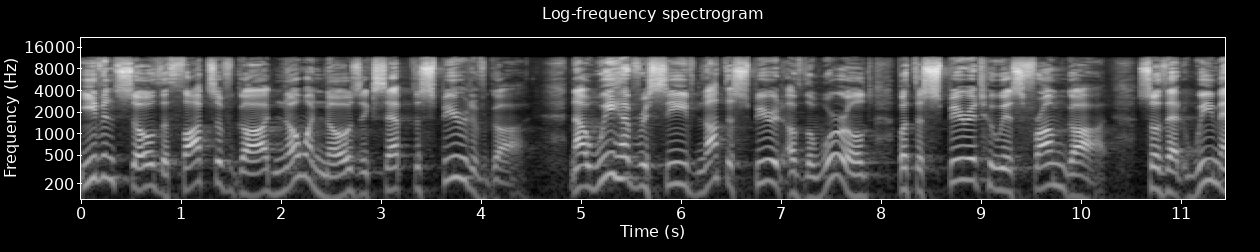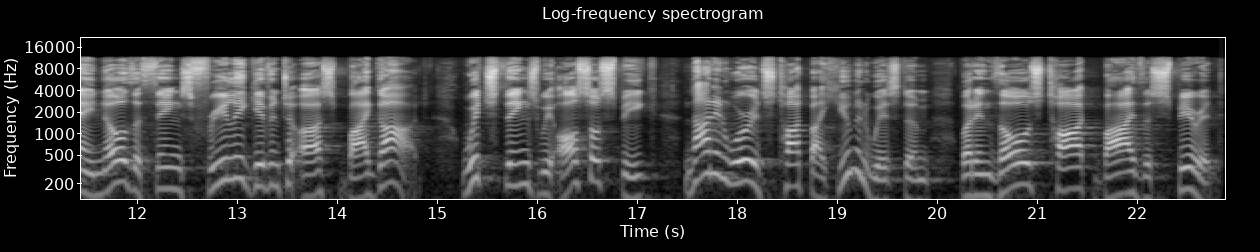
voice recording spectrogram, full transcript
Even so, the thoughts of God no one knows except the Spirit of God. Now we have received not the spirit of the world, but the Spirit who is from God, so that we may know the things freely given to us by God, which things we also speak, not in words taught by human wisdom, but in those taught by the Spirit,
